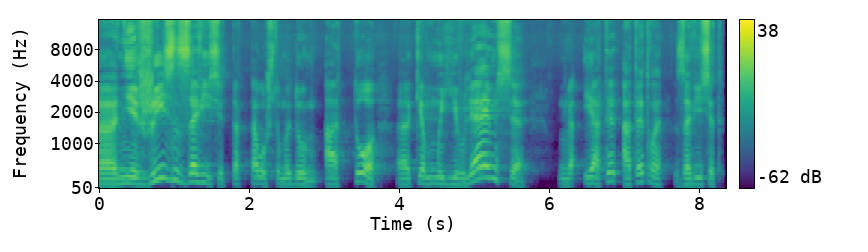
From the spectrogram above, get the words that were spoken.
Э, не жизнь зависит от того, что мы думаем, а то, э, кем мы являемся, и от, э, от этого зависят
